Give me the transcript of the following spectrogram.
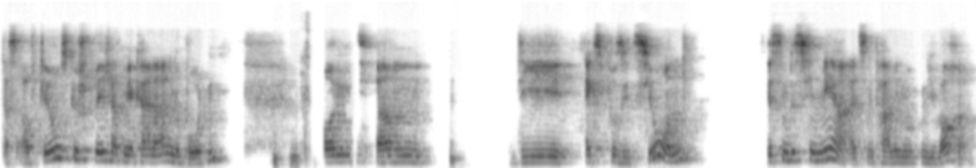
das Aufklärungsgespräch hat mir keiner angeboten. Und ähm, die Exposition ist ein bisschen mehr als ein paar Minuten die Woche.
